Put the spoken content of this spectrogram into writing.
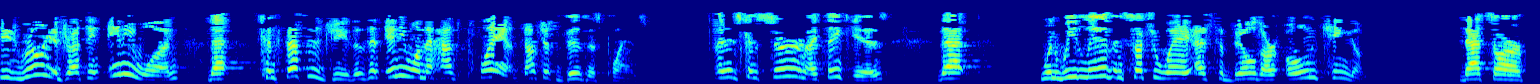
he's really addressing anyone that confesses Jesus and anyone that has plans, not just business plans. And his concern, I think, is that when we live in such a way as to build our own kingdom, that's our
